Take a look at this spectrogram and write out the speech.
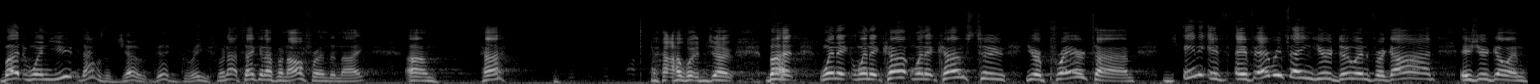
But when you, that was a joke, good grief. We're not taking up an offering tonight. Um, huh? I wouldn't joke. But when it, when, it com- when it comes to your prayer time, any, if, if everything you're doing for God is you're going,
